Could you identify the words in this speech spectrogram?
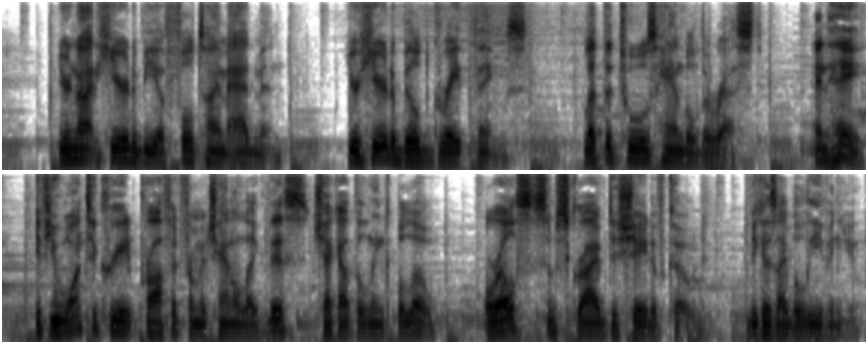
You're not here to be a full-time admin. You're here to build great things. Let the tools handle the rest. And hey, if you want to create profit from a channel like this, check out the link below. Or else subscribe to Shade of Code, because I believe in you.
